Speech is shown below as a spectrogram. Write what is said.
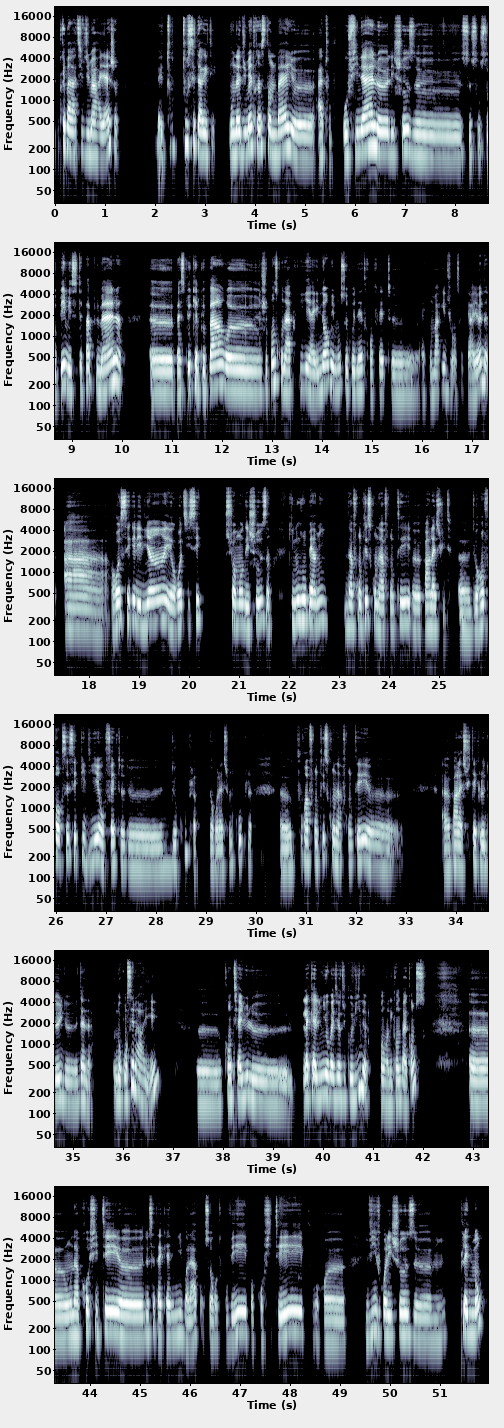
préparatifs du mariage, ben, tout, tout s'est arrêté. On a dû mettre un stand-by euh, à tout. Au final, euh, les choses euh, se sont stoppées, mais c'était pas plus mal. Parce que quelque part, je pense qu'on a appris à énormément se connaître en fait avec mon mari durant cette période, à resserrer les liens et retisser sûrement des choses qui nous ont permis d'affronter ce qu'on a affronté par la suite, de renforcer ces piliers en fait de, couple, de relations de couple, euh, pour affronter ce qu'on a affronté euh, euh, par la suite avec le deuil de d'Anna. Donc on s'est mariés. Quand il y a eu le, l'accalmie, on va dire, du Covid, pendant les grandes vacances, on a profité de cette accalmie voilà, pour se retrouver, pour profiter, pour vivre les choses pleinement.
